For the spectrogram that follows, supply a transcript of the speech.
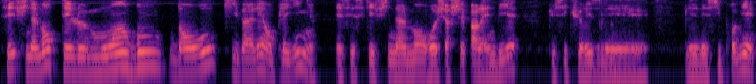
c'est finalement tu es le moins bon d'en haut qui va aller en playing et c'est ce qui est finalement recherché par la NBA. Tu sécurises les, les, six premiers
